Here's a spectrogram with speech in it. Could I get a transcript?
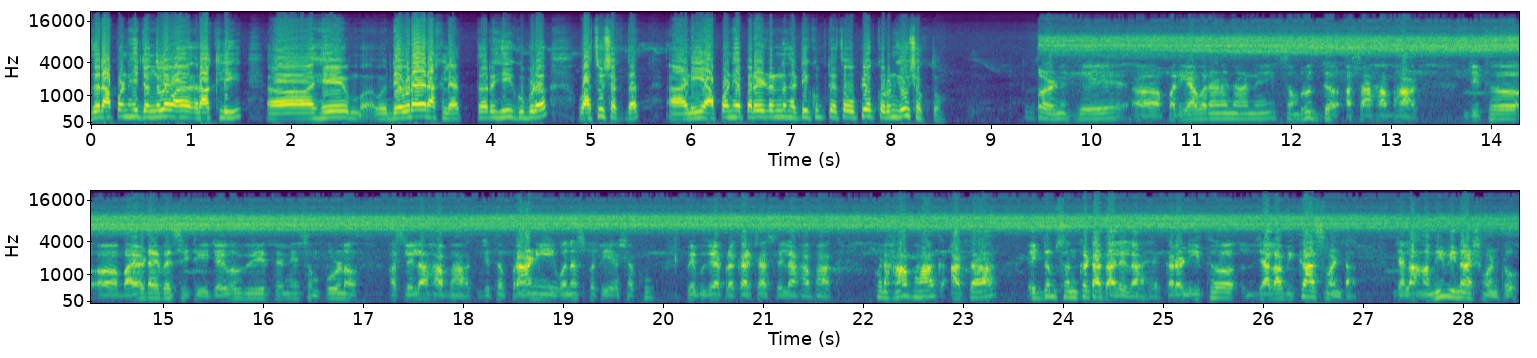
जर आपण हे जंगलं वा- राखली हे देवराय देवराया राखल्यात तर ही घुबडं वाचू शकतात. आणि आपण ह्या पर्यटनासाठी खूप त्याचा उपयोग करून घेऊ शकतो. पण हे पर्यावरणाने समृद्ध असा हा भाग जिथं बायोडायव्हर्सिटी जैवविविधतेने संपूर्ण असलेला हा भाग जिथं प्राणी वनस्पती अशा खूप वेगवेगळ्या प्रकारच्या असलेला हा भाग. पण हा भाग आता एकदम संकटात आलेला आहे कारण इथं ज्याला विकास म्हणतात ज्याला आम्ही विनाश म्हणतो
